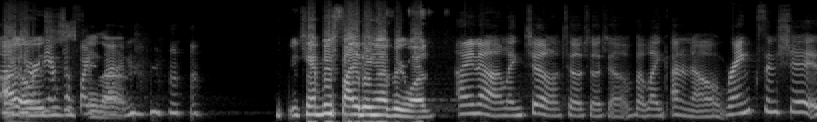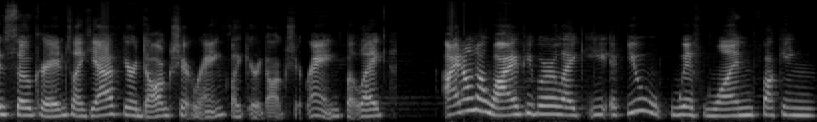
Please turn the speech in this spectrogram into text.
I always already have to to fight that. men. You can't be fighting everyone. I know, like chill, chill, chill, chill. But like, I don't know, ranks and shit is so cringe. Like, yeah, if you're a dog shit rank, like you're a dog shit rank. But like, I don't know why people are like, if you whiff one fucking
